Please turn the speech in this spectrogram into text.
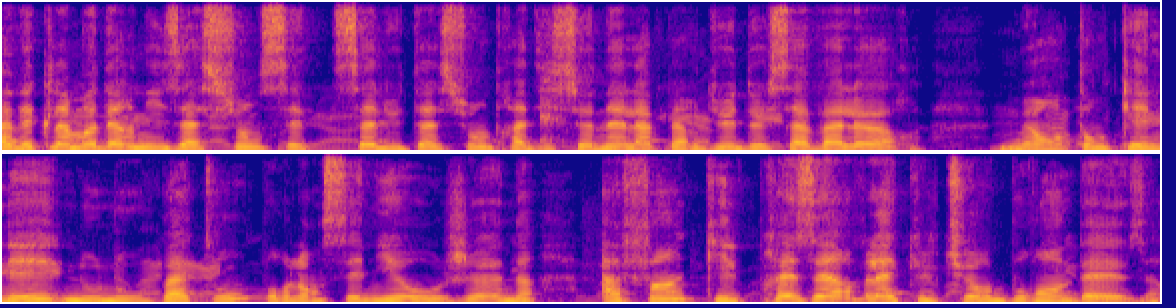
Avec la modernisation, cette salutation traditionnelle a perdu de sa valeur. Mais en tant qu'aînés, nous nous battons pour l'enseigner aux jeunes afin qu'ils préservent la culture burundaise.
